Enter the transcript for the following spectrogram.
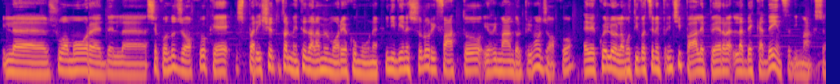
il, il suo amore del secondo gioco gioco che sparisce totalmente dalla memoria comune. Quindi viene solo rifatto il rimando al primo gioco ed è quello la motivazione principale per la decadenza di Max.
